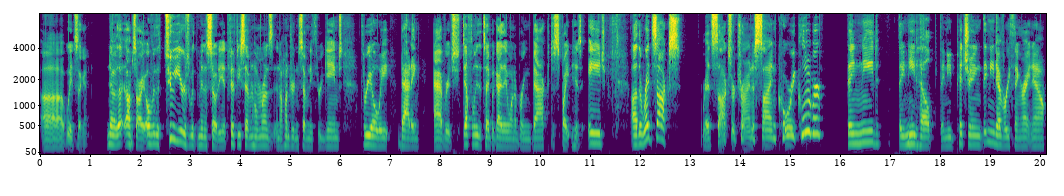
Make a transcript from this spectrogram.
Uh, wait a second. No, that, I'm sorry. Over the two years with Minnesota, he had 57 home runs in 173 games, 308 batting average. Definitely the type of guy they want to bring back despite his age. Uh, the Red Sox, Red Sox are trying to sign Corey Kluber. They need they need help. They need pitching. They need everything right now.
